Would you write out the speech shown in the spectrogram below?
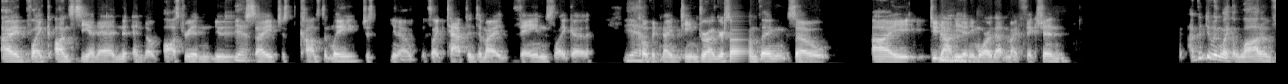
I'm like on CNN and the Austrian news Yeah. site just constantly. Just you know, it's like tapped into my veins like a Yeah. COVID nineteen drug or something. So I do not need Mhm. any more of that in my fiction. I've been doing like a lot of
